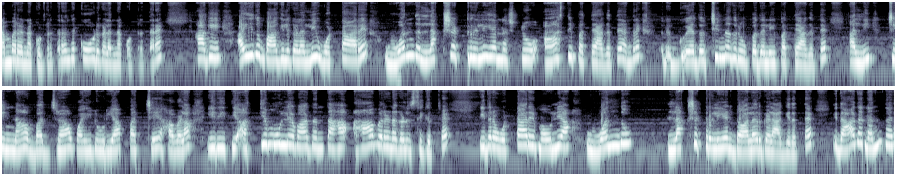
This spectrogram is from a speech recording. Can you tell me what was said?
ನಂಬರ್ ಅನ್ನ ಕೊಟ್ಟಿರ್ತಾರೆ, ಅಂದ್ರೆ ಕೋಡ್ಗಳನ್ನ ಕೊಟ್ಟಿರ್ತಾರೆ. ಹಾಗೆ ಐದು ಬಾಗಿಲುಗಳಲ್ಲಿ ಒಟ್ಟಾರೆ ಒಂದು ಲಕ್ಷ ಟ್ರಿಲಿಯನ್ ಅಷ್ಟು ಆಸ್ತಿ ಪತ್ತೆ ಆಗುತ್ತೆ. ಅಂದ್ರೆ ಅದು ಚಿನ್ನದ ರೂಪದಲ್ಲಿ ಪತ್ತೆ ಆಗುತ್ತೆ. ಅಲ್ಲಿ ಚಿನ್ನ, ವಜ್ರ, ವೈಡೂರ್ಯ, ಪಚ್ಚೆ, ಹವಳ ಈ ರೀತಿ ಅತ್ಯಮೂಲ್ಯವಾದಂತಹ ಆಭರಣಗಳು ಸಿಗುತ್ತೆ. ಇದರ ಒಟ್ಟಾರೆ ಮೌಲ್ಯ ಒಂದು ಲಕ್ಷ ಟ್ರಿಲಿಯನ್ ಡಾಲರ್ಗಳಾಗಿರುತ್ತೆ. ಇದಾದ ನಂತರ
